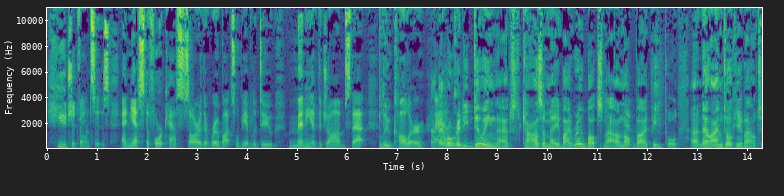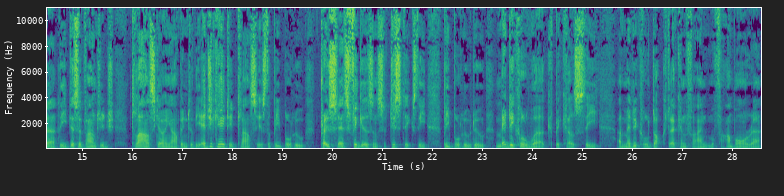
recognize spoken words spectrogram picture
huge advances. And yes, the forecasts are that robots will be able to do many of the jobs that blue collar. Ah, they're already doing that. Cars are made by robots now, not yeah. by people. Uh, no, I'm talking about uh, the disadvantaged class going up into the educated classes, the people who process figures and statistics, the people who do medical work because the a medical doctor can find far more uh,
